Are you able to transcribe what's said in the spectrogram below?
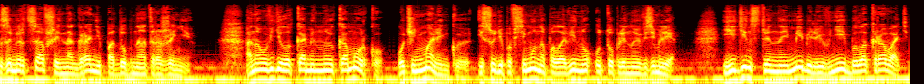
замерцавший на грани подобно отражению – она увидела каменную коморку, очень маленькую и, судя по всему, наполовину утопленную в земле. Единственной мебелью в ней была кровать,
